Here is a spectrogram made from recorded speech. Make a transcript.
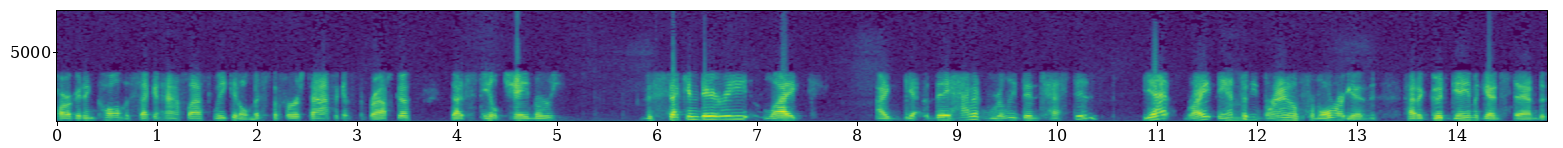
targeting call in the second half last week and will miss the first half against Nebraska. That's Steele Chambers. The secondary, like I get, they haven't really been tested yet, right? Mm-hmm. Anthony Brown from Oregon had a good game against them. The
